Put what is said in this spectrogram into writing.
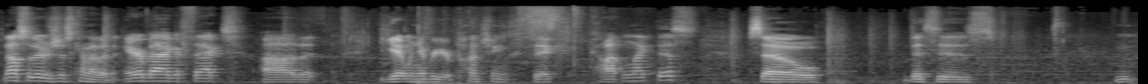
and also there's just kind of an airbag effect uh, that you get whenever you're punching thick cotton like this. So this is m-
